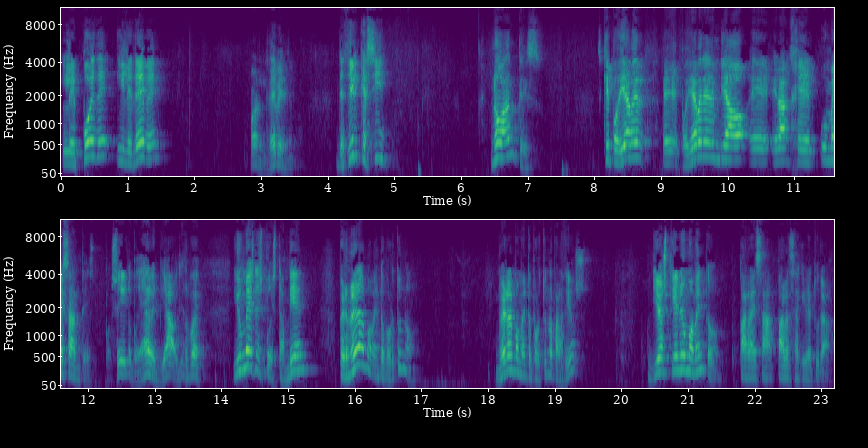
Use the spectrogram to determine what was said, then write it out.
le puede y le debe, bueno, le debe decir que sí, no antes. Es que podía haber, eh, podía haber enviado eh, el ángel un mes antes. Pues sí, lo podía haber enviado. Dios puede. Y un mes después también. Pero no era el momento oportuno. No era el momento oportuno para Dios. Dios tiene un momento para esa, para esa criatura.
